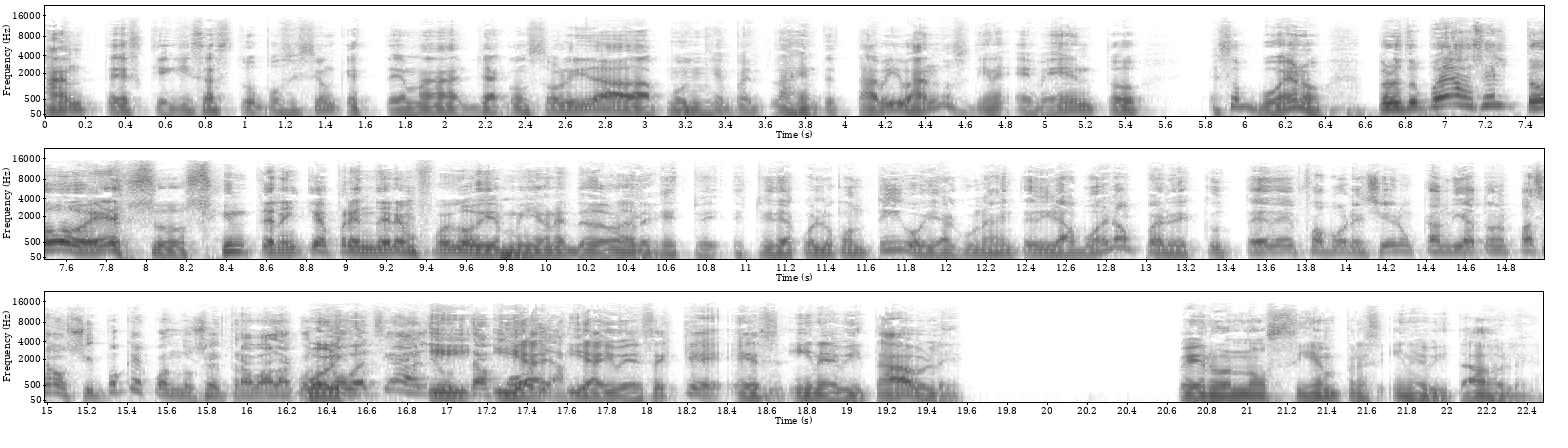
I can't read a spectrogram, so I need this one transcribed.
antes que quizás tu oposición que esté más ya consolidada porque pues, la gente está avivando, se tiene eventos, eso es bueno. Pero tú puedes hacer todo eso sin tener que prender en fuego 10 millones de dólares. Estoy, estoy de acuerdo contigo y alguna gente dirá, bueno, pero es que ustedes favorecieron un candidato en el pasado. Sí, porque cuando se traba la controversia, alguien y, y apoya. hay, y hay veces que es inevitable, pero no siempre es inevitable.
